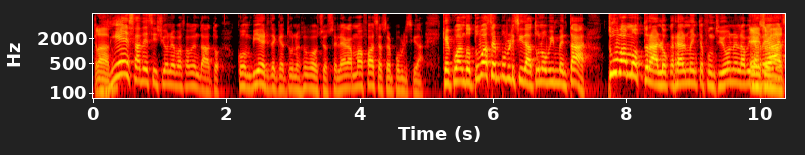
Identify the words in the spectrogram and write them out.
Claro. Y esas decisiones basadas en datos convierte que tu negocio se le haga más fácil hacer publicidad. Que cuando tú vas a hacer publicidad, tú no vas a inventar. Tú vas a mostrar lo que realmente funciona en la vida Eso real.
